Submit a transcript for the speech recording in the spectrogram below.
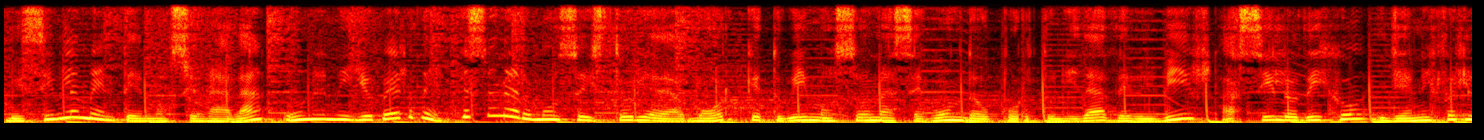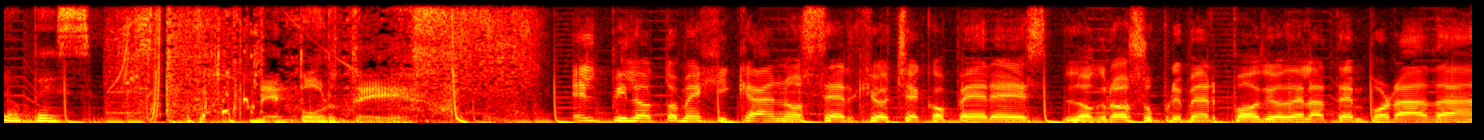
visiblemente emocionada, un anillo verde. Es una hermosa historia de amor que tuvimos una segunda oportunidad de vivir, así lo dijo Jennifer López. Deportes. El piloto mexicano Sergio Checo Pérez logró su primer podio de la temporada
